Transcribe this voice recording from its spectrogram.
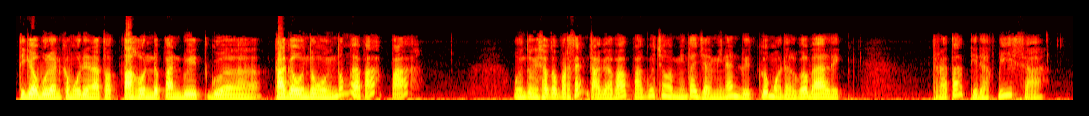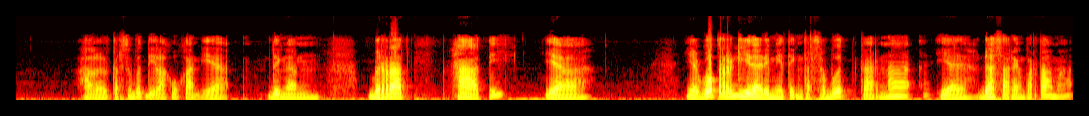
tiga bulan kemudian atau tahun depan duit gue kagak untung-untung nggak apa-apa. Untung satu persen kagak apa-apa. Gue cuma minta jaminan duit gue modal gue balik. Ternyata tidak bisa hal tersebut dilakukan. Ya dengan berat hati ya ya gue pergi dari meeting tersebut karena ya dasar yang pertama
